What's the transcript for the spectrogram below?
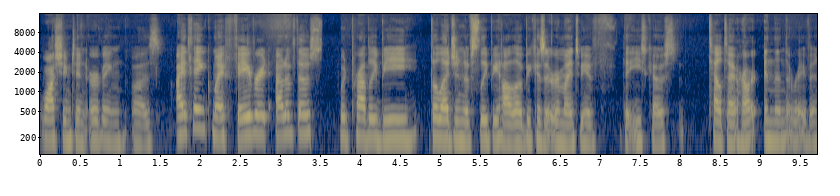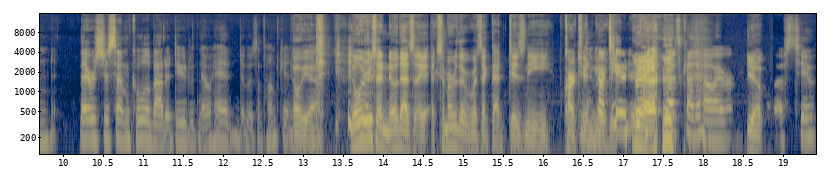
Washington Irving was. I think my favorite out of those would probably be The Legend of Sleepy Hollow because it reminds me of the East Coast, Telltale Heart, and then The Raven. There was just something cool about a dude with no head that was a pumpkin. Oh yeah. the only reason I know that is like, 'cause I remember there was like that Disney cartoon movie. cartoon, Yeah. right? That's kind of how I remember yep. those two.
